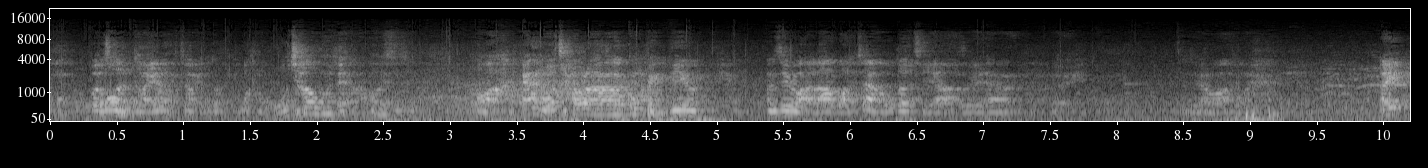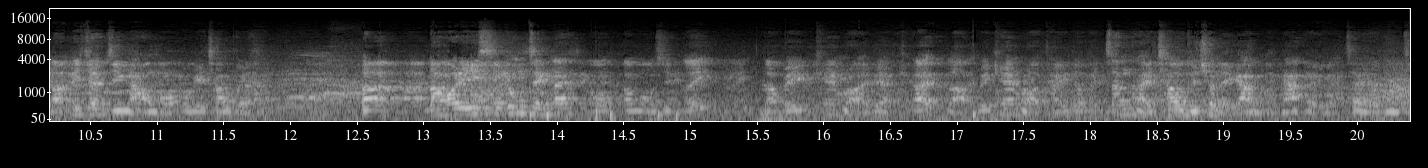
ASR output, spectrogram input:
喂，我唔睇啦，真係我抽你行開少少。係嘛？梗係我抽啦，公平啲啊！阿志華啦，哇，真係好多紙啊，俾你聽。係，真係話。誒嗱，呢張紙咬我，OK，抽佢啦。嗱嗱，我哋以示公正咧，我按我先。誒嗱，俾 camera 喺邊啊？誒嗱，俾 camera 睇到係真係抽咗出嚟㗎，唔係呃你嘅，真係有張紙。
